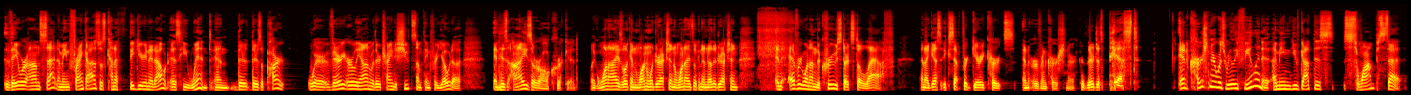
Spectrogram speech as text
they were on set, I mean, Frank Oz was kind of figuring it out as he went. And there there's a part where very early on where they're trying to shoot something for Yoda and his eyes are all crooked like one eye is looking one direction and one eye is looking another direction. And everyone on the crew starts to laugh. And I guess except for Gary Kurtz and Irvin Kershner, because they're just pissed. And Kershner was really feeling it. I mean, you've got this swamp set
